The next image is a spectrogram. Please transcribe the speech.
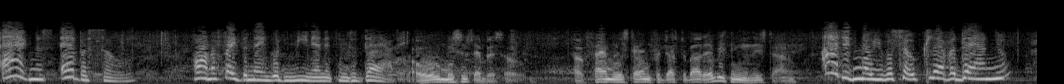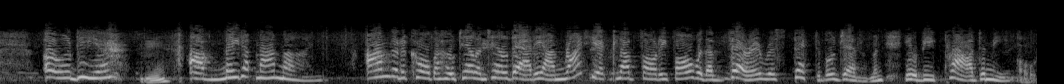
Agnes Ebersole. Oh, I'm afraid the name wouldn't mean anything to Daddy. Oh, Mrs. Ebersole. Her family stands for just about everything in this town. I didn't know you were so clever, Daniel. Oh, dear. Hmm? I've made up my mind. I'm going to call the hotel and tell Daddy I'm right here at Club 44 with a very respectable gentleman. He'll be proud to meet. Oh,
